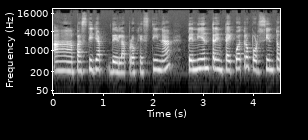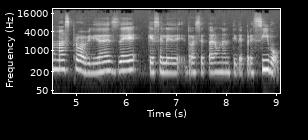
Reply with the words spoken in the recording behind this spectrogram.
ah, pastilla de la progestina tenían 34% más probabilidades de que se le recetara un antidepresivo.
